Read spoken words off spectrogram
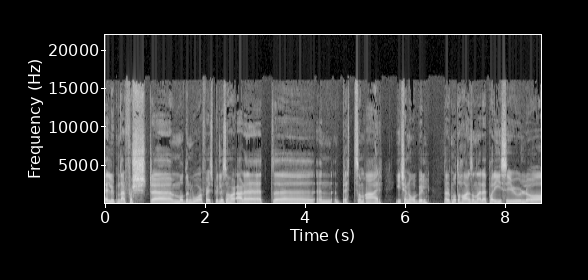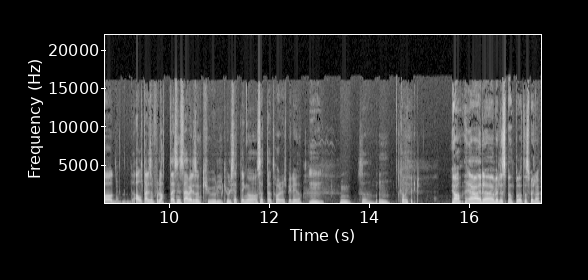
Jeg lurer på om det er det første Modern Warfare-spillet, så har, er det et, uh, en, et brett som er i Tsjernobyl. Der du på en måte har en sånn der pariserhjul, og alt er liksom forlatt. Jeg syns det er en veldig sånn kul, kul setting å, å sette et horrorspill i. da Mm. Så mm, det kan bli kult. Ja, jeg er eh, veldig spent på dette spillet.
